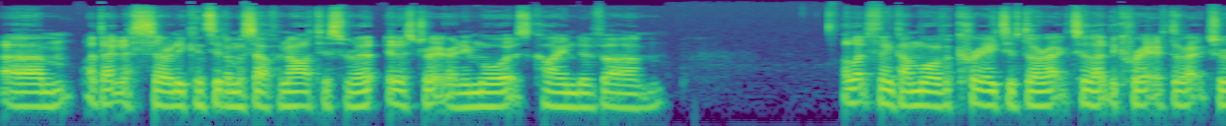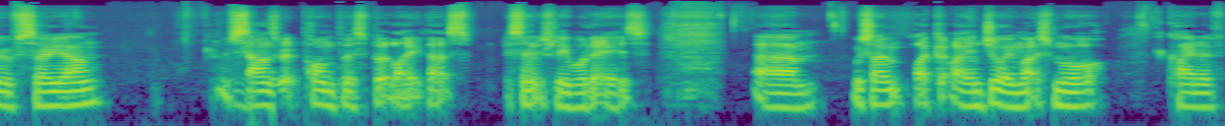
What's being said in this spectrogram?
Um, I don't necessarily consider myself an artist or an illustrator anymore. It's kind of um, I like to think I'm more of a creative director, like the creative director of So Young, which sounds a bit pompous, but like that's essentially what it is. Um, which I'm like I enjoy much more, kind of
